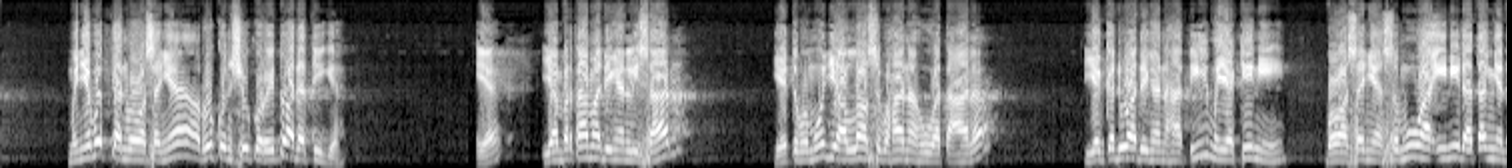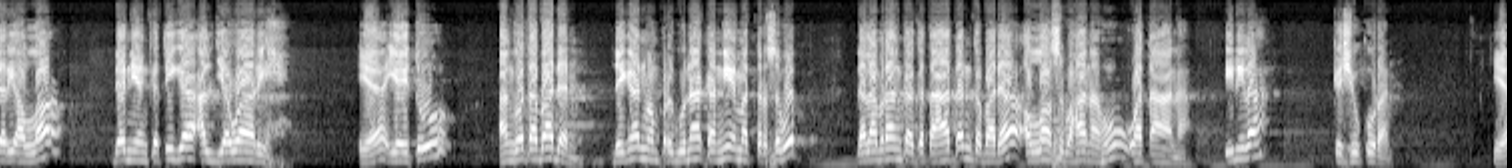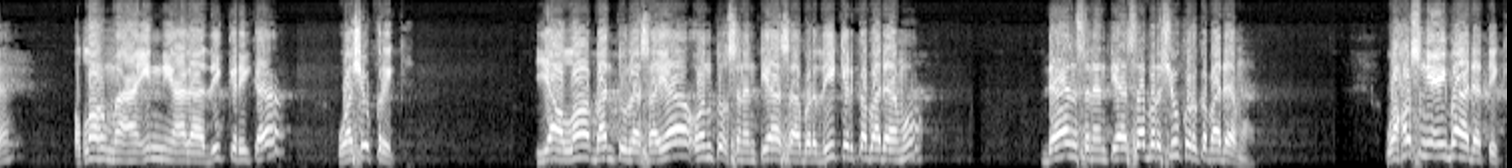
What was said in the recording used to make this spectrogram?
menyebutkan bahwasanya rukun syukur itu ada tiga. Ya, yang pertama dengan lisan, yaitu memuji Allah Subhanahu wa taala. Yang kedua dengan hati meyakini bahwasanya semua ini datangnya dari Allah dan yang ketiga al-jawarih ya yaitu anggota badan dengan mempergunakan nikmat tersebut dalam rangka ketaatan kepada Allah Subhanahu wa taala. Inilah kesyukuran. Ya. Allahumma a'inni ala dzikrika wa syukrik. Ya Allah, bantulah saya untuk senantiasa berzikir kepadamu dan senantiasa bersyukur kepadamu. Wa husni ibadatik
